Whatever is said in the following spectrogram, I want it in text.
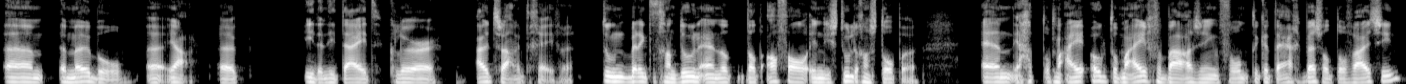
um, een meubel, uh, ja, uh, identiteit, kleur, uitstraling te geven. Toen ben ik dat gaan doen en dat, dat afval in die stoelen gaan stoppen. En ja, tot mijn, ook tot mijn eigen verbazing vond ik het er eigenlijk best wel tof uitzien.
